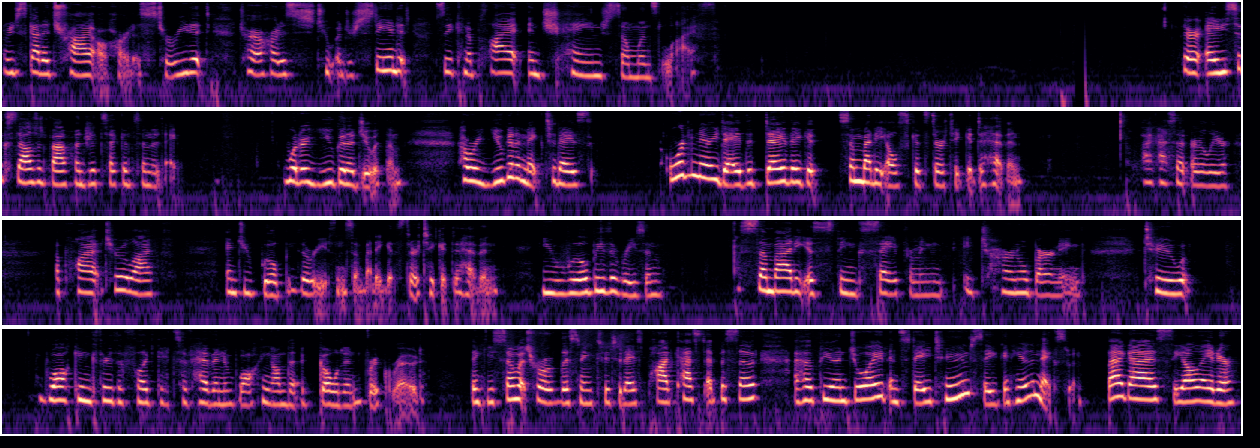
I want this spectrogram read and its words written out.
We just got to try our hardest to read it, try our hardest to understand it so you can apply it and change someone's life. There are 86,500 seconds in a day. What are you going to do with them? How are you going to make today's ordinary day the day they get somebody else gets their ticket to heaven? Like I said earlier, apply it to your life and you will be the reason somebody gets their ticket to heaven you will be the reason somebody is being saved from an eternal burning to walking through the floodgates of heaven and walking on the golden brick road. Thank you so much for listening to today's podcast episode. I hope you enjoyed and stay tuned so you can hear the next one. Bye, guys. See y'all later.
